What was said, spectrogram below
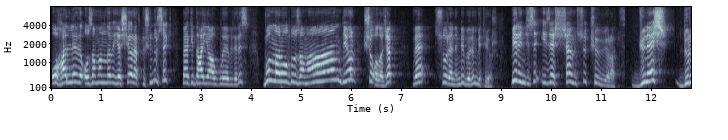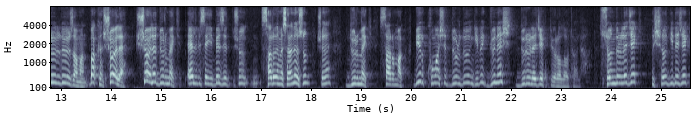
o halleri de o zamanları yaşayarak düşünürsek belki daha iyi algılayabiliriz. Bunlar olduğu zaman diyor şu olacak ve surenin bir bölüm bitiyor. Birincisi İze şemsü küvvirat. Güneş dürüldüğü zaman bakın şöyle şöyle dürmek. Elbiseyi bezi şunu sarığı mesela ne diyorsun? Şöyle dürmek, sarmak. Bir kumaşı dürdüğün gibi güneş dürülecek diyor Allahu Teala. Söndürülecek, ışığı gidecek,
